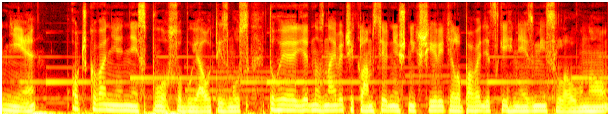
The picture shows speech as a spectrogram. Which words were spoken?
Nie, Očkovanie nespôsobuje autizmus. To je jedno z najväčších klamstiev dnešných šíriteľov pavedeckých nezmyslov, no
